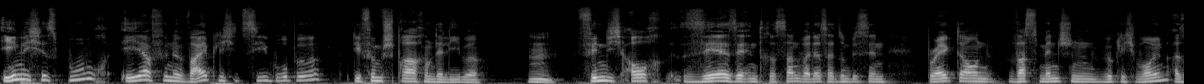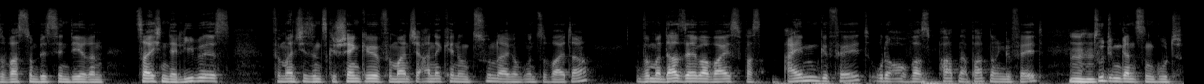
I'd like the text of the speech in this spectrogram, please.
ähnliches Buch, eher für eine weibliche Zielgruppe, die fünf Sprachen der Liebe. Hm. Finde ich auch sehr, sehr interessant, weil das halt so ein bisschen Breakdown, was Menschen wirklich wollen, also was so ein bisschen deren Zeichen der Liebe ist. Für manche sind es Geschenke, für manche Anerkennung, Zuneigung und so weiter. Und wenn man da selber weiß, was einem gefällt oder auch was Partner, Partnerin gefällt, Mhm. tut dem Ganzen gut.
